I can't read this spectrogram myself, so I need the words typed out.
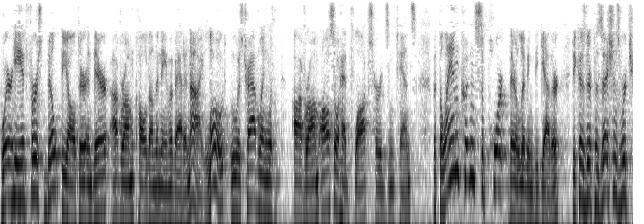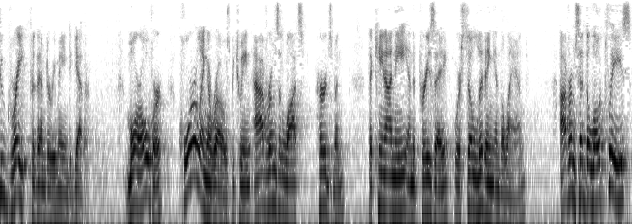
where he had first built the altar, and there Avram called on the name of Adonai. Lot, who was traveling with Avram also had flocks, herds, and tents, but the land couldn't support their living together because their possessions were too great for them to remain together. Moreover, quarreling arose between Avram's and Lot's herdsmen, the Canaanite and the Perizzite, were still living in the land. Avram said to Lot, Please,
